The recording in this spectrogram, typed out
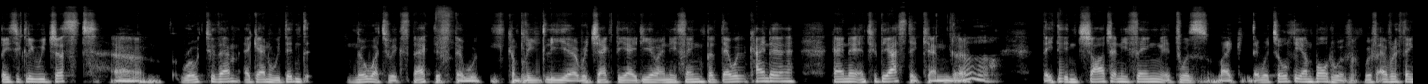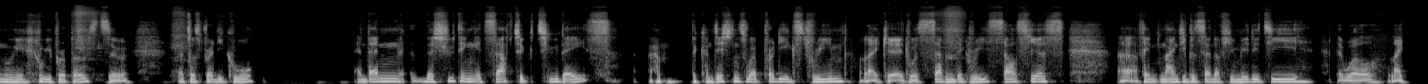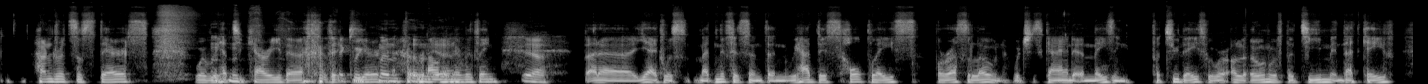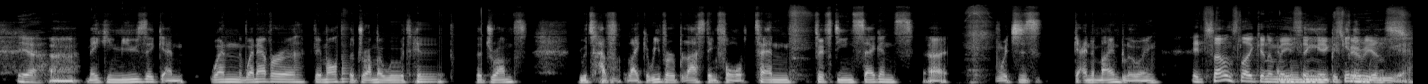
basically we just um, wrote to them. Again we didn't know what to expect if they would completely uh, reject the idea or anything but they were kind of kind of enthusiastic and uh, Ah, they didn't charge anything. It was like they were totally on board with with everything we we proposed so that was pretty cool. And then the shooting itself took two days um, the conditions were pretty extreme like uh, it was seven degrees celsius uh, i think 90% of humidity there were like hundreds of stairs where we had to carry the, the gear Equipment and, around and everything yeah. but uh, yeah, it was magnificent, and we had this whole place for us alone, which is kind of amazing. For two days, we were alone with the team in that cave, Yeah. uh, making music. And when whenever Clément, the drummer, would hit the drums, you would have like a reverb lasting for 10, 15 seconds, uh, which is kind of mind blowing. It sounds like an amazing beginning, we- experience.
